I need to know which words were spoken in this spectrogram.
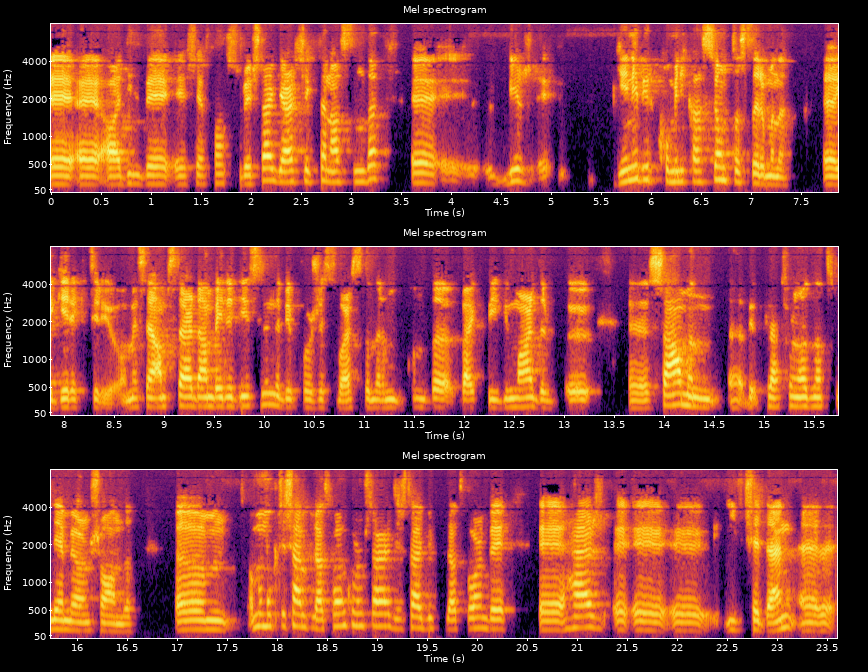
e, e, adil ve e, şeffaf süreçler gerçekten aslında e, bir e, yeni bir komünikasyon tasarımını e, gerektiriyor. Mesela Amsterdam Belediyesi'nin de bir projesi var sanırım bu konuda belki bilgim vardır. E, e, Salmon e, adını hatırlayamıyorum şu anda. E, ama muhteşem bir platform kurmuşlar, dijital bir platform ve e, her e, e, e, ilçeden e, e,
